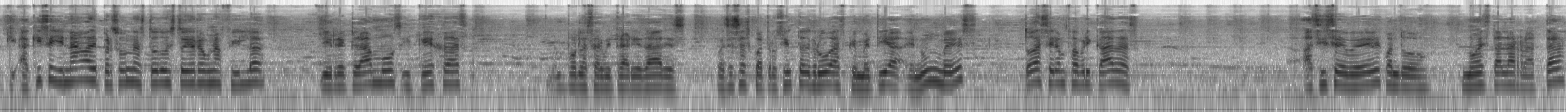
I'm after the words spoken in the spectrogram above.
aquí, aquí se llenaba de personas, todo esto era una fila y reclamos y quejas por las arbitrariedades. Pues esas 400 grúas que metía en un mes, todas eran fabricadas. Así se ve cuando no está la rata.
